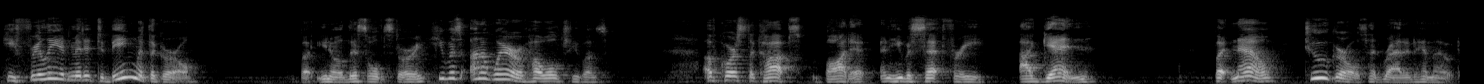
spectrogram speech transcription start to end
He freely admitted to being with the girl, but you know this old story. He was unaware of how old she was. Of course, the cops bought it and he was set free again. But now, two girls had ratted him out,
